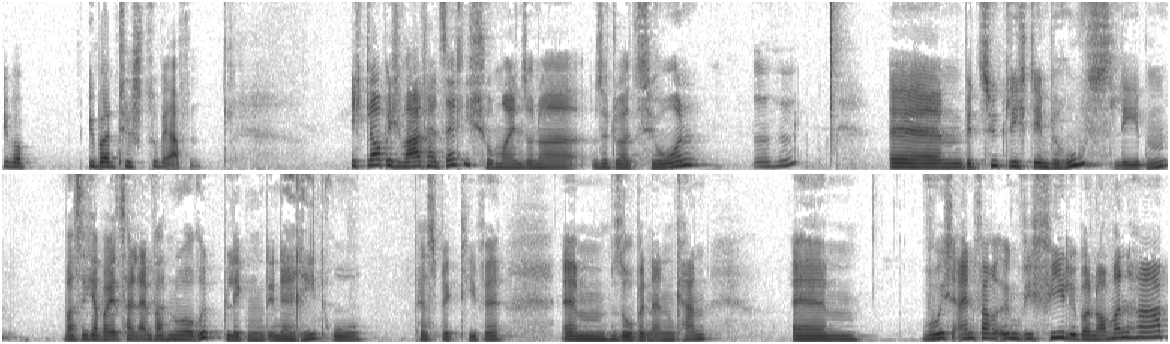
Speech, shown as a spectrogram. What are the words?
über, über den Tisch zu werfen? Ich glaube, ich war tatsächlich schon mal in so einer Situation ähm, bezüglich dem Berufsleben, was ich aber jetzt halt einfach nur rückblickend in der Retro-Perspektive ähm, so benennen kann, ähm, wo ich einfach irgendwie viel übernommen habe,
